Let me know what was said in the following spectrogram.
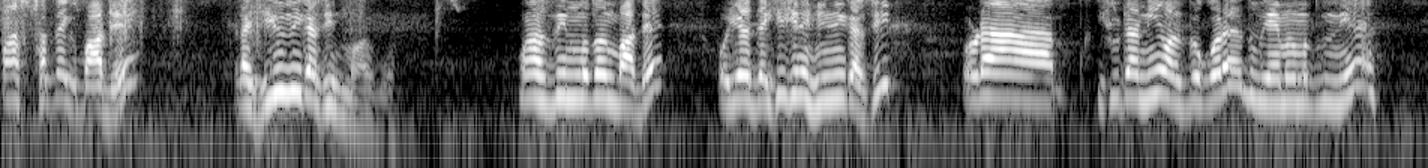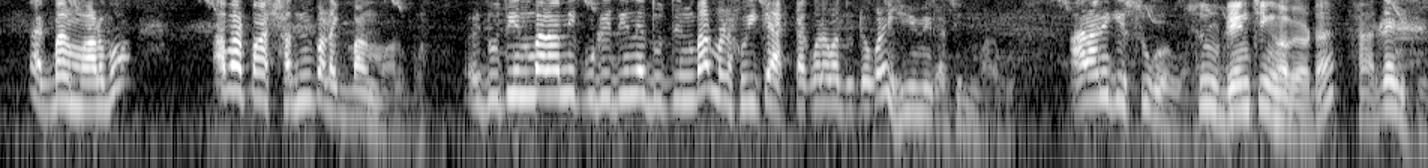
পাঁচ সাতেক বাদে একটা হিউমিক অ্যাসিড মারবো। পাঁচ দিন মতন বাদে। ওই যেটা দেখিয়েছিলাম হিউমিক অ্যাসিড ওটা কিছুটা নিয়ে অল্প করে দু এমের মতন নিয়ে একবার মারবো। আবার পাঁচ সাত দিন পর একবার মারবো। ওই দু তিনবার আমি কুড়ি দিনে দু তিনবার মানে হুইকে একটা করে বা দুটো করে হিউমিক অ্যাসিড মারবো। আর আমি কিছু করব শুধু ড্রেঞ্চিং হবে ওটা? হ্যাঁ ড্রেঞ্চিং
